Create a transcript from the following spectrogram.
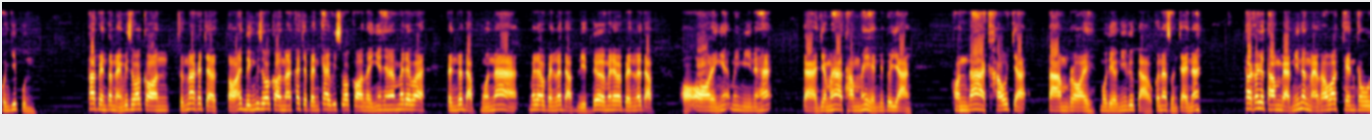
คนญี่ปุ่น ถ้าเป็นตำแหน่งวิศวกรส่วนมากก็จะต่อให้ดึงวิศวกรมาก็จะเป็นแค่วิศวกรอะไรอย่างเงี้ยใช่ไหมไม่ได้ว่าเป็นระดับหัวหน้า ไม่ได้ว่าเป็นระดับลีดเดอร์ไม่ได้ว่าเป็นระดับผออะไรเงี้ยไม่มีนะฮะแต่ยามาฮ่าทำให้เห็นเป็นตัวอย่าง Honda เขาจะตามรอยโมเดลนี้หรือเปล่าก็น่าสนใจนะ ถ้าเขาจะทำแบบนี้นั่นหมายความว่าเคนคาวู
